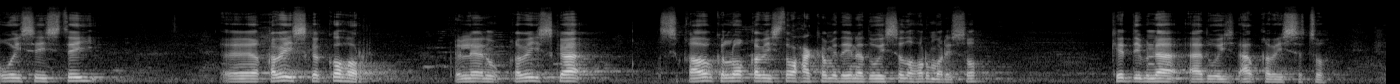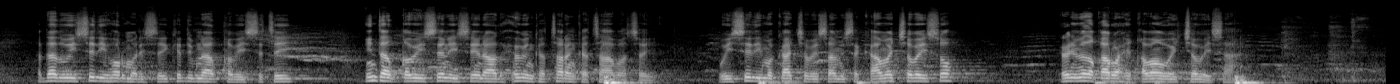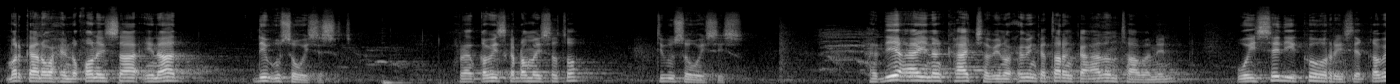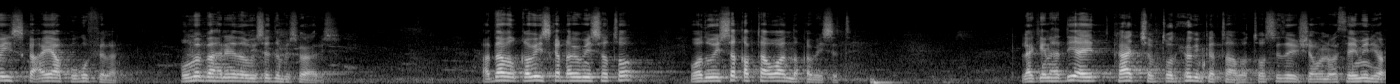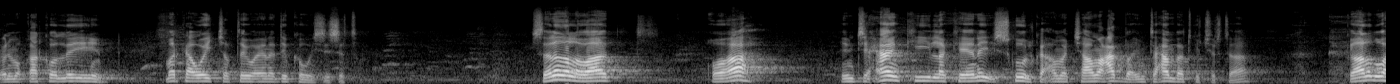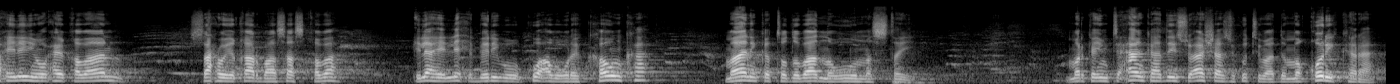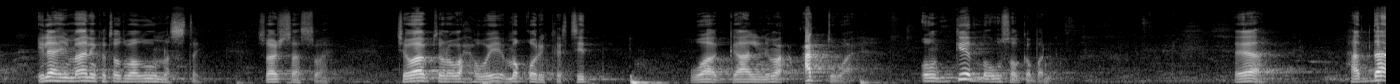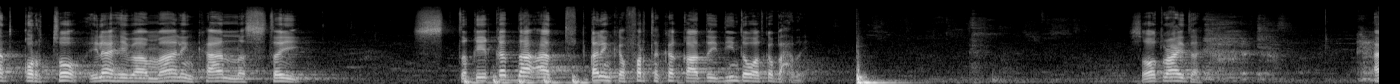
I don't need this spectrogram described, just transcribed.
weysaystay qabayska ka hor ileen qabayska qaababka loo qabaysta waxaa ka mid a inaad weysada hormariso kadibna aada wey aada qabaysato haddaad weysadii hormarisay kadibna aada qabaysatay intaad qabaysanaysayna aada xubinka taranka taabatay weysadii ma kaa jabaysaa mise kaama jabayso culimada qaar waxay qabaan way jabaysaa markaana waxay noqonaysaa inaad dib u soo weysaysato markaad qabayska dhammaysato dib u soo weysayso haddii aynan kaa jabin oo xubinka taranka aadan taabanin weysadii ka horraysay qabayska ayaa kugu filan uma baahnin inaad weyse dambe soo celiso haddaabaad qabayska dhamaysato waad weyse qabtaa waadna qabaysatay laakiin haddii ay kaa jabtood xubinka taabato siday sheekh ibnu cuthaymiin iyo culimo qaarkood leeyihiin markaa way jabtay waa inaad dib ka weysaysato masalada labaad oo ah imtixaankii la keenay iskuulka ama jaamacadba imtixaan baad ku jirtaa gaaladu waxay leeyihiin waxay qabaan saxway qaar baa saas qaba ilaahay lix beri buu ku abuuray kownka maalinka toddobaadna wuu nastay marka imtixaanka hadday su-aashaasi ku timaado ma qori karaa ilaahay maalinka toddobaad wuu nastay su-aashu saas waay jawaabtuna waxa weeye ma qori kartid geed loogu soo gabanin ya haddaad qorto ilaahay baa maalinkaa nastay daqiiqadaa aad qalinka farta ka qaaday diinta waad ka baxday sababt maxay tahay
